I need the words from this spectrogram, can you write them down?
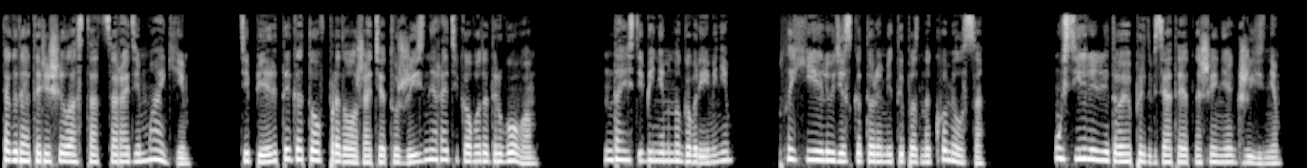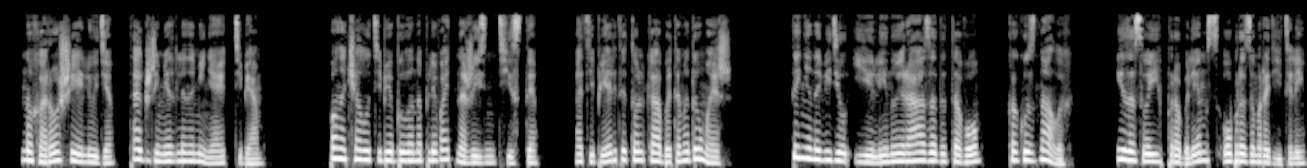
Тогда ты решил остаться ради магии. Теперь ты готов продолжать эту жизнь ради кого-то другого. Дай тебе немного времени. Плохие люди, с которыми ты познакомился, усилили твое предвзятое отношение к жизни. Но хорошие люди также медленно меняют тебя. Поначалу тебе было наплевать на жизнь Тисты, а теперь ты только об этом и думаешь. Ты ненавидел Иелину и Раза до того, как узнал их, из-за своих проблем с образом родителей.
